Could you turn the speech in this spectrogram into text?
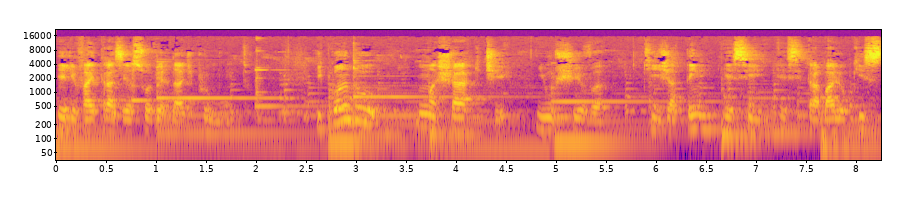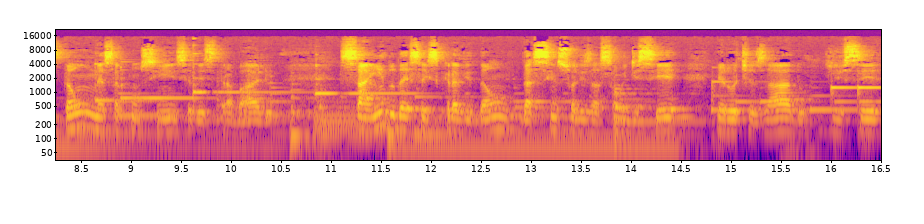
ele vai trazer a sua verdade para o mundo. E quando uma Shakti e um Shiva que já tem esse, esse trabalho, que estão nessa consciência desse trabalho, saindo dessa escravidão da sensualização e de ser erotizado, de ser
